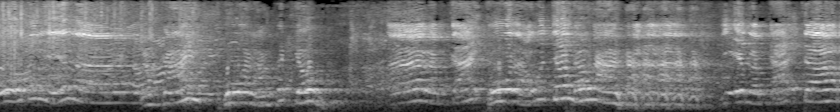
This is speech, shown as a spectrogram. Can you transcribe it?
Ủa có nghĩa là làm cái thua làm cái chung. À làm cái thua là không có chứ đúng rồi. Vậy em làm cái cho.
